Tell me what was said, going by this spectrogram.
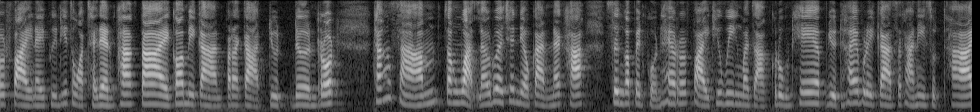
รถไฟในพื้นที่จังหวัดชายแดนภาคใต้ก็มีการประกาศหยุดเดินรถทั้ง 3 จังหวัดแล้วด้วยเช่นเดียวกันนะคะ ซึ่งก็เป็นผลให้รถไฟที่วิ่งมาจากกรุงเทพหยุดให้บริการสถานีสุดท้าย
